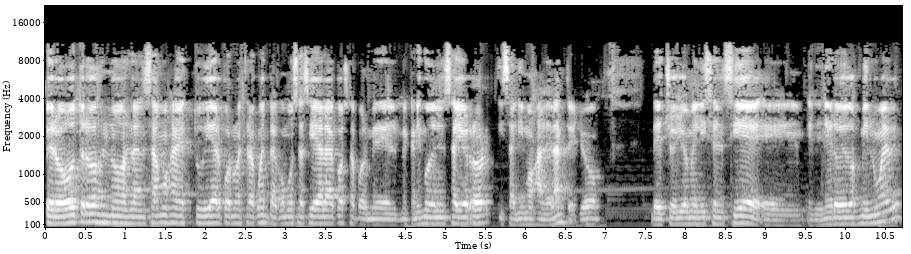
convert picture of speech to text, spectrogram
pero otros nos lanzamos a estudiar por nuestra cuenta cómo se hacía la cosa por el mecanismo del ensayo-error y salimos adelante. Yo, de hecho, yo me licencié en enero de 2009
